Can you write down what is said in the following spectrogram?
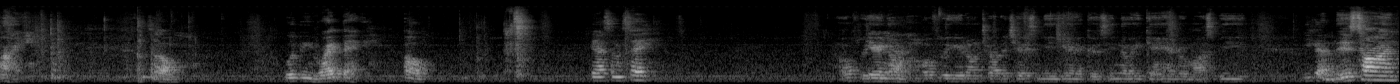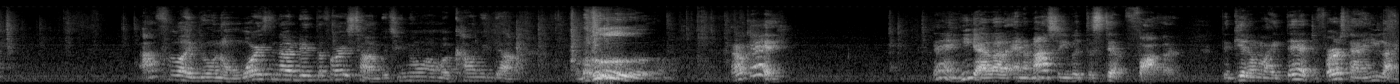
All right. So, we'll be right back. Oh, you got something to say? Hopefully, you don't, hopefully you don't try to chase me again because you know he can't handle my speed. You got This time, I feel like doing them worse than I did the first time, but you know I'm going to calm it down. okay. Dang, he got a lot of animosity with the stepfather. To get him like that, the first time he like,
